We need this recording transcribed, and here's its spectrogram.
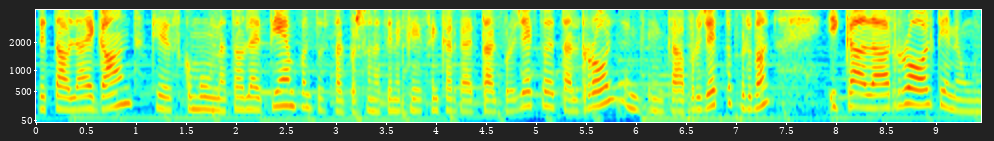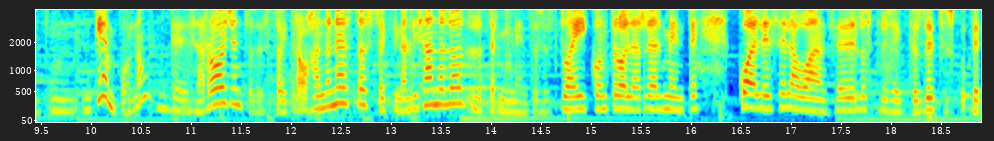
de tabla de Gantt, que es como una tabla de tiempo, entonces tal persona tiene que se encarga de tal proyecto, de tal rol en cada proyecto, perdón, y cada rol tiene un, tiempo, ¿no? De desarrollo, entonces estoy trabajando en esto, estoy finalizándolo, lo terminé. Entonces tú ahí controlas realmente cuál es el avance de los proyectos de, tus, de,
